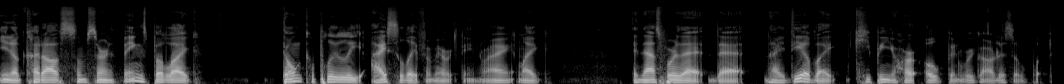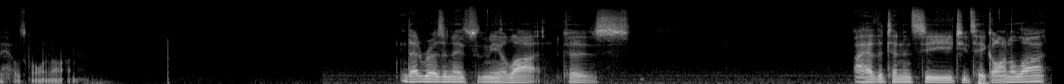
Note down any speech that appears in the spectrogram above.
you know, cut off some certain things, but like, don't completely isolate from everything, right? Like, and that's where that that idea of like keeping your heart open regardless of what the hell's going on. that resonates with me a lot because I have the tendency to take on a lot,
